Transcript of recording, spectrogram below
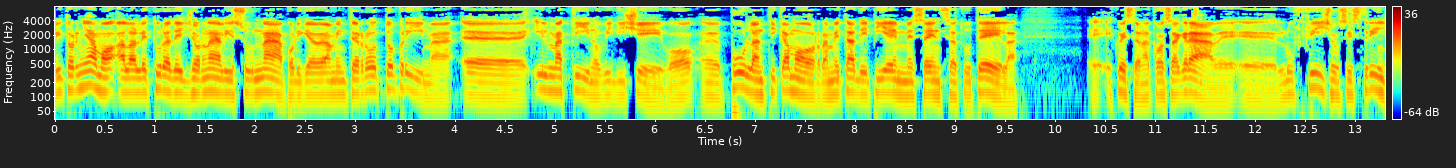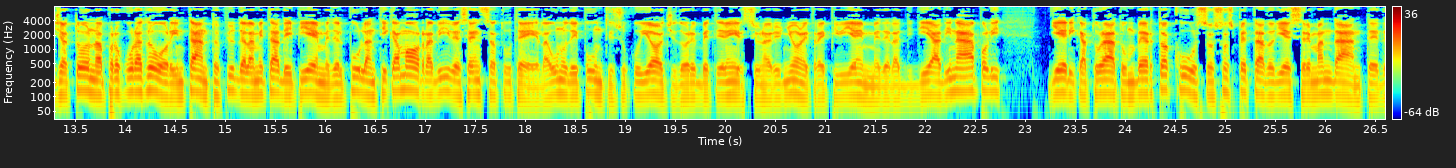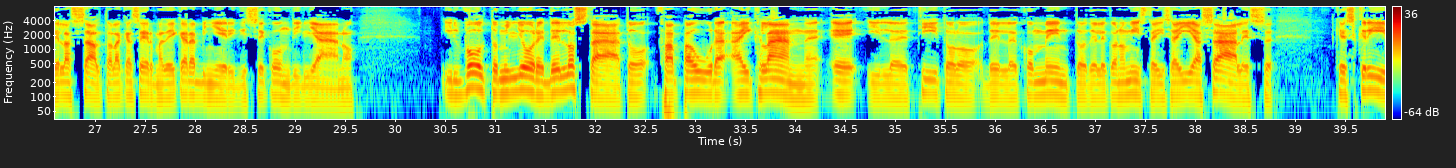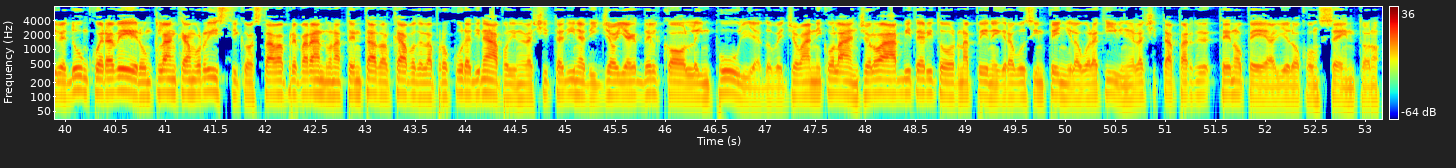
Ritorniamo alla lettura dei giornali su Napoli che avevamo interrotto prima. Eh, il mattino vi dicevo, eh, pull anticamorra, metà dei PM senza tutela. Eh, e questa è una cosa grave. Eh, l'ufficio si stringe attorno a procuratori, intanto più della metà dei PM del pool anticamorra vive senza tutela. Uno dei punti su cui oggi dovrebbe tenersi una riunione tra i PM della DDA di Napoli. Ieri catturato Umberto Accurso, sospettato di essere mandante dell'assalto alla caserma dei carabinieri di Secondigliano il volto migliore dello Stato fa paura ai clan è il titolo del commento dell'economista Isaia Sales che scrive dunque era vero un clan camorristico stava preparando un attentato al capo della procura di Napoli nella cittadina di Gioia del Colle in Puglia dove Giovanni Colangelo abita e ritorna appena i gravosi impegni lavorativi nella città partenopea glielo consentono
